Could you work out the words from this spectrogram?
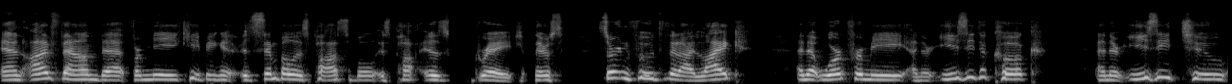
And I've found that for me, keeping it as simple as possible is, po- is great. There's certain foods that I like and that work for me, and they're easy to cook and they're easy to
